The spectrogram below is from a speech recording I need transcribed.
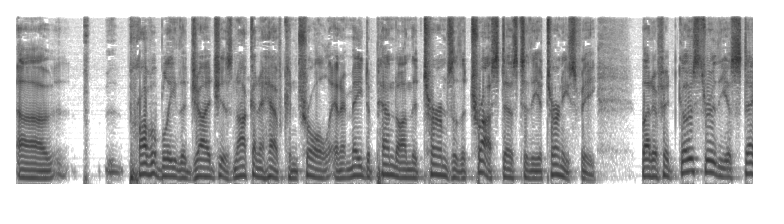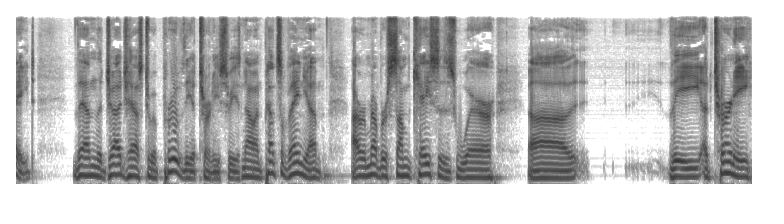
uh, probably the judge is not going to have control, and it may depend on the terms of the trust as to the attorney's fee. But if it goes through the estate, then the judge has to approve the attorney's fees. Now, in Pennsylvania, I remember some cases where uh, the attorney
